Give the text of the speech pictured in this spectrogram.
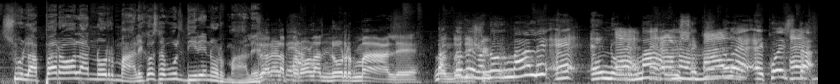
sulla parola normale. Cosa vuol dire normale? Usare la parola normale Ma quando vabbè, dice ma normale è, è normale, secondo normale- me è questa,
